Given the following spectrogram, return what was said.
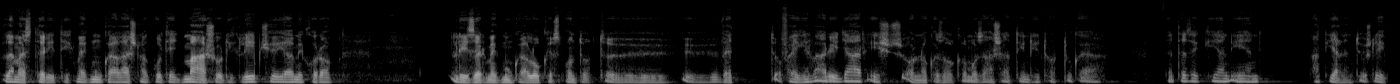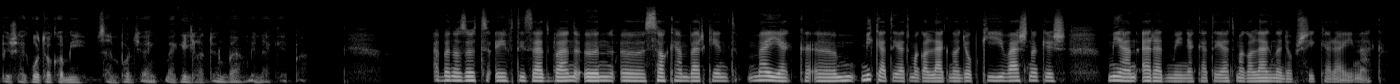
lemezteríték megmunkálásnak volt egy második lépcsője, amikor a lézer megmunkáló központot vett a Fehérvári gyár, és annak az alkalmazását indítottuk el. Tehát ezek ilyen, ilyen hát jelentős lépések voltak a mi szempontjaink meg életünkben mindenképpen. Ebben az öt évtizedben ön ö, szakemberként melyek, ö, miket élt meg a legnagyobb kihívásnak, és milyen eredményeket élt meg a legnagyobb sikereinek?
